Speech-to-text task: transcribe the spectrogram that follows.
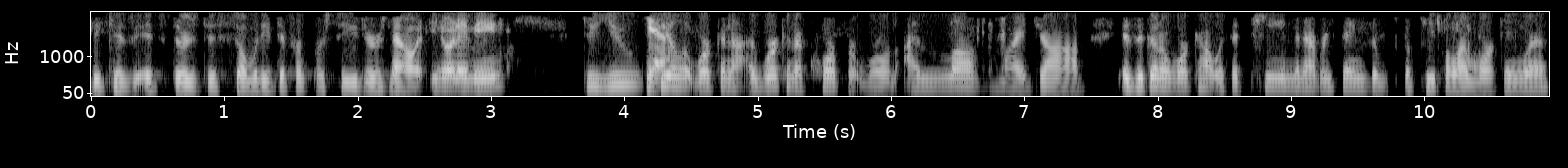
because it's there's just so many different procedures now. You know what I mean? Do you Yeah. feel it working? I work in a corporate world. I love my job. Is it going to work out with the team and everything? The the people I'm working with,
